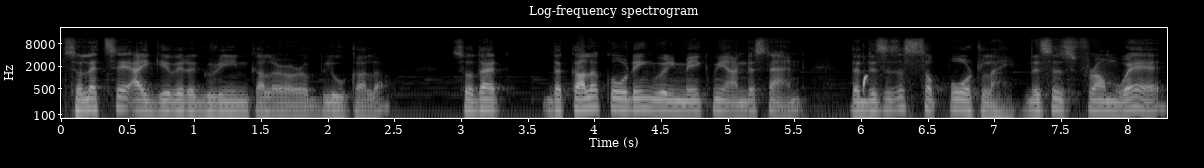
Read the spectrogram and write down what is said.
So let's say I give it a green color or a blue color so that the color coding will make me understand that this is a support line. This is from where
